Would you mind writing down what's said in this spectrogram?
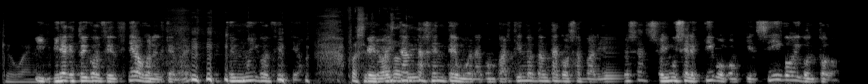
Qué bueno. Y mira que estoy concienciado con el tema, ¿eh? estoy muy concienciado. Pues Pero hay tanta gente buena compartiendo tantas cosas valiosas. Soy muy selectivo con quien sigo y con todo.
